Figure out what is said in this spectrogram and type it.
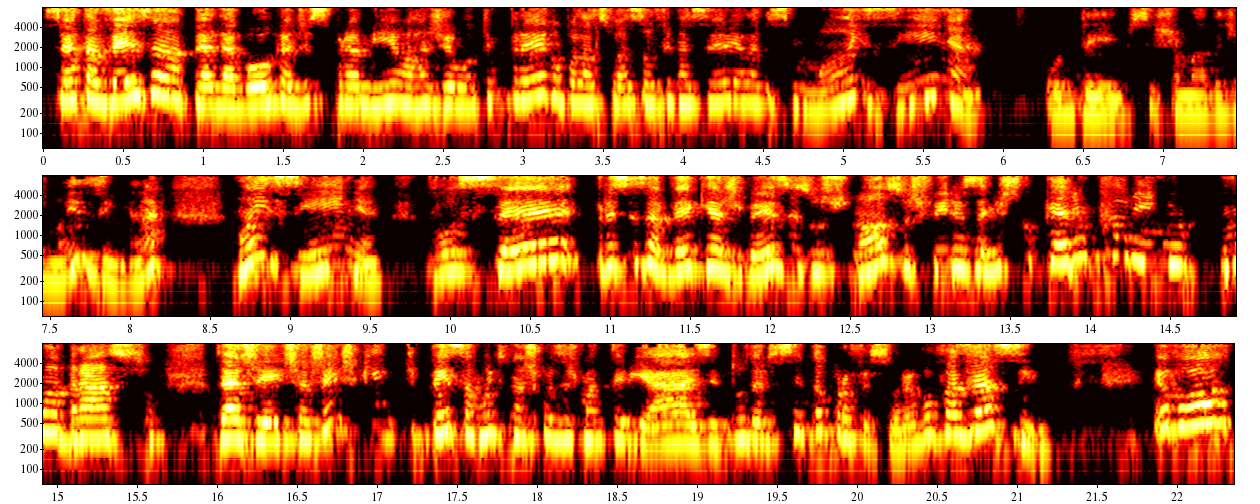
Certa vez a pedagoga disse para mim, eu arranjei outro emprego pela situação financeira, e ela disse, mãezinha, odeio ser chamada de mãezinha, né? Mãezinha, você precisa ver que às vezes os nossos filhos, eles só querem um carinho, um abraço da gente. A gente que, que pensa muito nas coisas materiais e tudo, eu disse, então, professora, eu vou fazer assim. Eu vou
